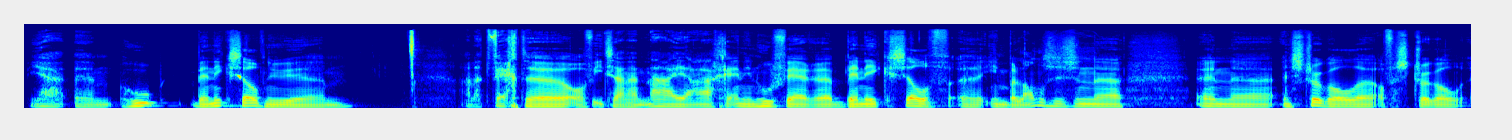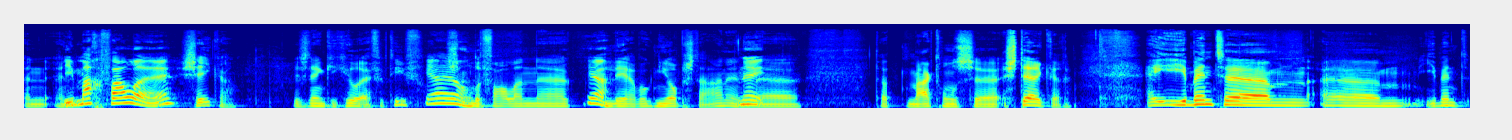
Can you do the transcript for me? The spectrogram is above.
ja, um, hoe ben ik zelf nu aan het vechten of iets aan het najagen en in hoeverre ben ik zelf uh, in balans? is een, uh, een, uh, een struggle, of een struggle. Een, een, je mag vallen, hè? Zeker. Dus denk ik heel effectief. Ja. Zonder vallen ja. leren we ook niet opstaan. En, nee. Dat maakt ons sterker. Hey, je, bent, je bent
